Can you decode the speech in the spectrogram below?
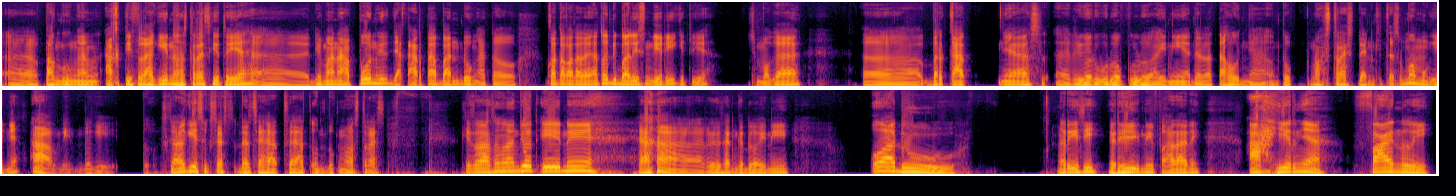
eh, panggungan aktif lagi No Stress gitu ya eh, di mana pun gitu Jakarta Bandung atau kota-kota lain atau di Bali sendiri gitu ya. Semoga eh, berkatnya eh, di 2022 ini adalah tahunnya untuk no stress dan kita semua mungkin ya. Amin begitu. Sekali lagi sukses dan sehat-sehat untuk no stress. Kita langsung lanjut ini ya rilisan kedua ini. Waduh ngeri sih ngeri ini parah nih. Akhirnya finally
